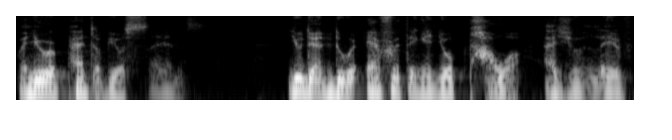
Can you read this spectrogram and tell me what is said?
When you repent of your sins, you then do everything in your power as you live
